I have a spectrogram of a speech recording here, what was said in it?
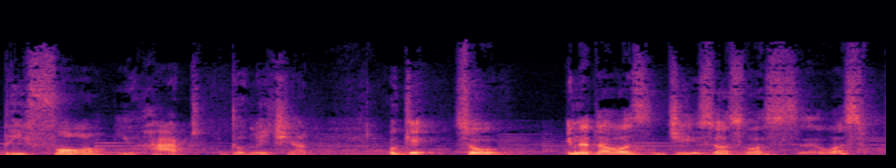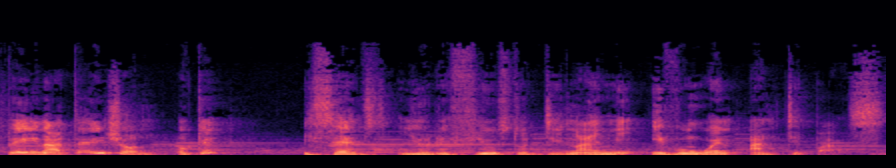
before you had Domitian. Okay, so in other words, Jesus was was paying attention. Okay, he said, "You refuse to deny me, even when Antipas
